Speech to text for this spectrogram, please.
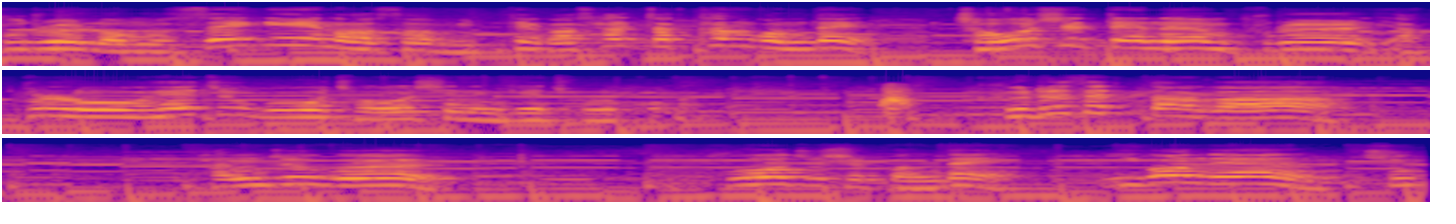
불을 너무 세게 해놔서 밑에가 살짝 탄 건데 저으실 때는 불을 약불로 해주고 저으시는 게 좋을 것 같아요. 그릇에다가 반죽을 부어주실 건데 이거는 죽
